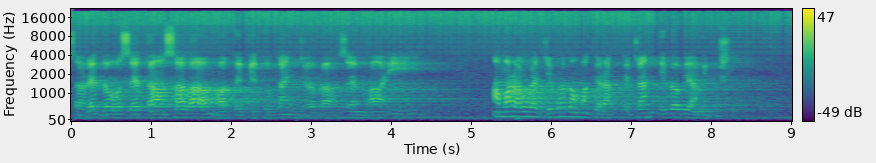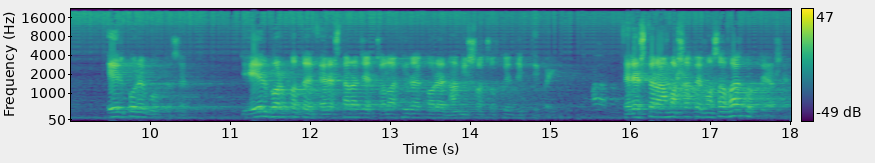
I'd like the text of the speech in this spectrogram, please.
সারে দো সে তা সালামত কে তু কঞ্জ রাজ মাই আমার আল্লাহ যেভাবে আমাকে রাখতে চান, এভাবে আমি খুশি। এরপরে বলতেছেন এর বরকতে ফেরেস্তারা যে চলাফেরা করেন, আমি সচক্ষে দেখতে পাই। ফেরেস্তারা আমার সাথে মোসাফা করতে আসেন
